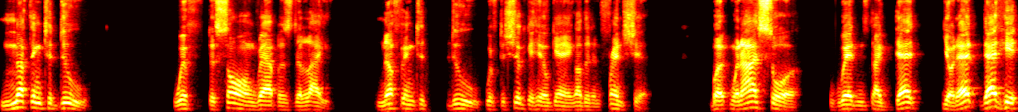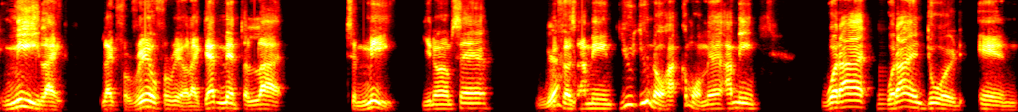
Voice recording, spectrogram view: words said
nothing to do with the song "Rapper's Delight." Nothing to do with the Sugar Hill Gang other than friendship. But when I saw weddings like that, yo, that that hit me like like for real, for real. Like that meant a lot to me. You know what I'm saying? Yeah. Because I mean, you you know how come on, man. I mean, what I what I endured in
